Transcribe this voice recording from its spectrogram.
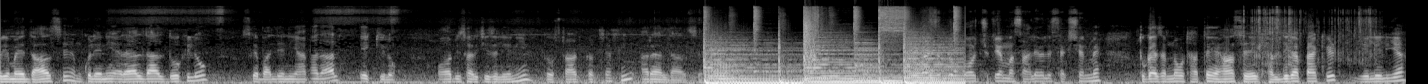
रही हमारी दाल से, हमको लेनी है अरेल दाल दो किलो, उसके बाद लेनी है दाल एक किलो। और भी सारी चीज़ें लेनी है तो स्टार्ट करते हैं अपनी अरेल दाल से। पहुँच चुके हैं मसाले वाले सेक्शन में। तो गैस हम लोग उठाते हैं यहाँ से एक हल्दी का पैकेट ये ले लिया।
